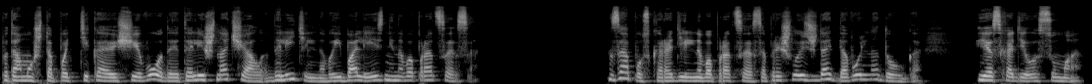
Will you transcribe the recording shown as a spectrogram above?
потому что подтекающие воды – это лишь начало длительного и болезненного процесса. Запуска родильного процесса пришлось ждать довольно долго. Я сходила с ума,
